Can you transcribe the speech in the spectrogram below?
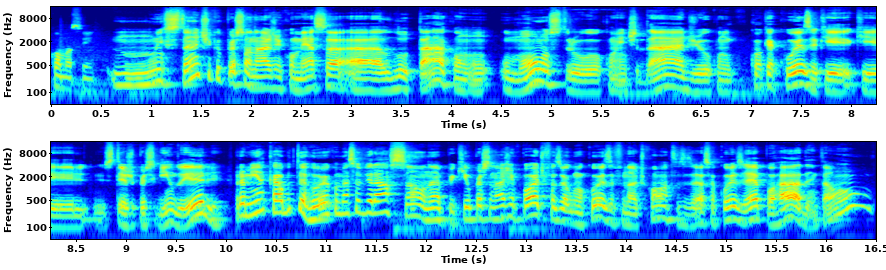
Como assim? No instante que o personagem começa a lutar com o monstro, ou com a entidade, ou com qualquer coisa que, que esteja perseguindo ele, para mim acaba o terror e começa a virar ação, né? Porque o personagem pode fazer alguma coisa, afinal de contas, essa coisa é porrada, então,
